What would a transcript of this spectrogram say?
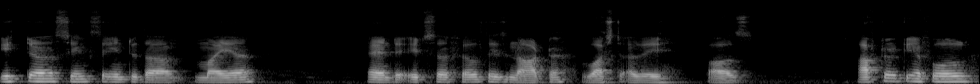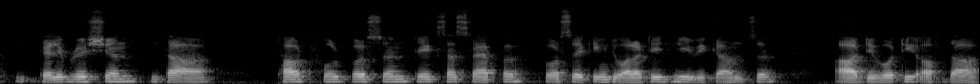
It uh, sinks into the mire, and its filth is not washed away. Pause. After careful deliberation, the thoughtful person takes a step forsaking duality. He becomes a devotee of the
